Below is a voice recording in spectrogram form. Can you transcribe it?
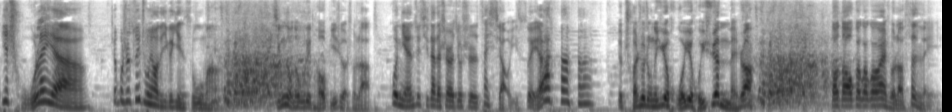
别出来呀，这不是最重要的一个因素吗？行走的无厘头笔者说了，过年最期待的事儿就是再小一岁 啊，哈哈，就传说中的越活越回旋呗，是吧？叨叨怪怪怪怪说了，氛围。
